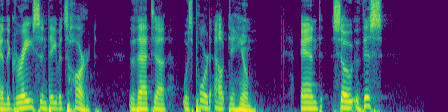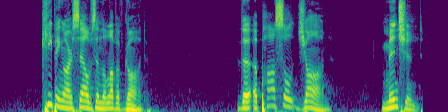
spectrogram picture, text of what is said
and the grace in David's heart that uh, was poured out to him. And so, this keeping ourselves in the love of God, the Apostle John mentioned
